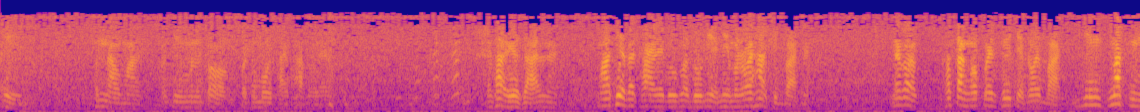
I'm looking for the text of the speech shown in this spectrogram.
ไอ้สำเนามาจริงมันก็ไปขโมยถ่ายภาพมาแล้วแต่ภาพเอกสารนะมาเทียบราคาเลยดูก็ดูเนี่ยนี่มันร้อยห้าสิบบาทเนี่ยแล้วก็ เขาตั้งงบไปซื้อเจ็ดร้อยบาท ยิงนัดหนึ่ง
